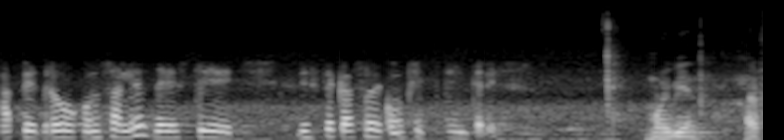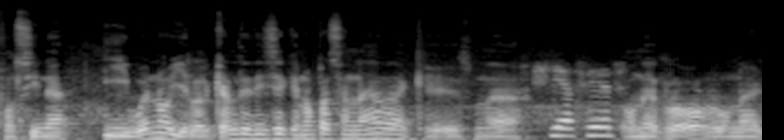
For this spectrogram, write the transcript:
a Pedro González de este, de este caso de conflicto de interés. Muy bien, Alfonsina. Y bueno, y el alcalde dice que no pasa nada, que es una un error, una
